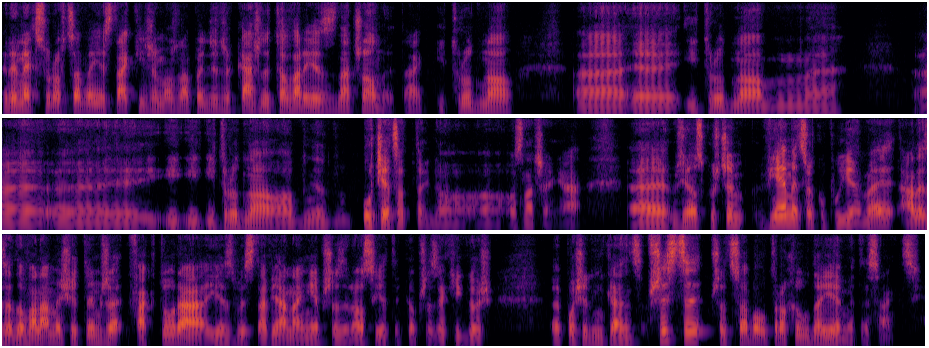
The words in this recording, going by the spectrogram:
rynek surowcowy jest taki, że można powiedzieć, że każdy towar jest znaczony, tak? I trudno, e, e, i trudno, mm, e, e, i, i, i trudno uciec od tego oznaczenia. E, W związku z czym wiemy, co kupujemy, ale zadowalamy się tym, że faktura jest wystawiana nie przez Rosję, tylko przez jakiegoś e, pośrednika. Więc wszyscy przed sobą trochę udajemy te sankcje.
